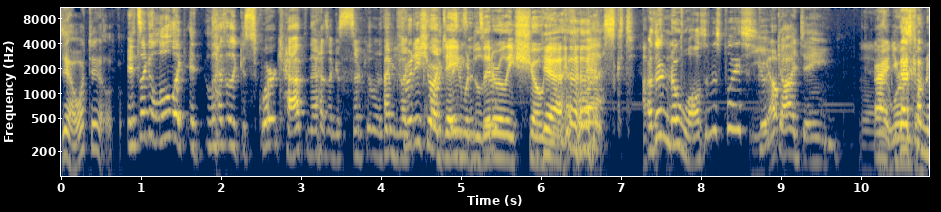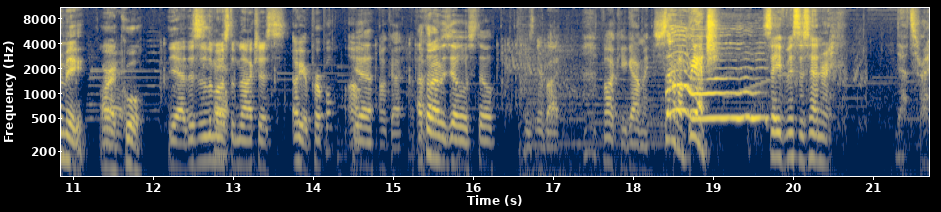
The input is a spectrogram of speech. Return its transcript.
Yeah, what did it look like? It's like a little like it has like a square cap and that has like a circular thing. I'm you, like, pretty sure Dane would into. literally show Yeah. you if you asked. Are there no walls in this place? Good Yep. guy, Dane. Yeah. All right, you guys come to me. All right, cool. Yeah, this is the most obnoxious. Oh, you're purple? Oh, Yeah. Okay. I thought I was yellow still. He's nearby. Fuck, you got me. Son of a bitch! Save Mrs. Henry. That's right.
